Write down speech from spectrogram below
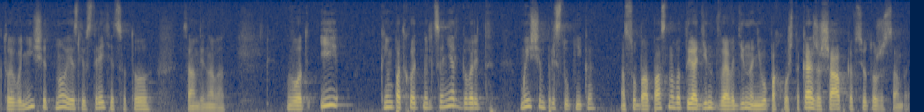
кто его не ищет, но если встретится, то сам виноват. Вот. И к нему подходит милиционер, говорит, мы ищем преступника, особо опасного, ты один в один на него похож. Такая же шапка, все то же самое.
